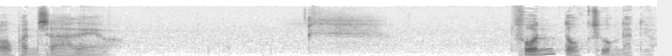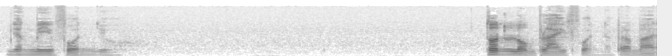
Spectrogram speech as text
ออกพรรษาแล้ว ฝนตกช่วงนั้นอยู่ยังมีฝนอยู่ ต้นลมปลายฝนประมาณ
